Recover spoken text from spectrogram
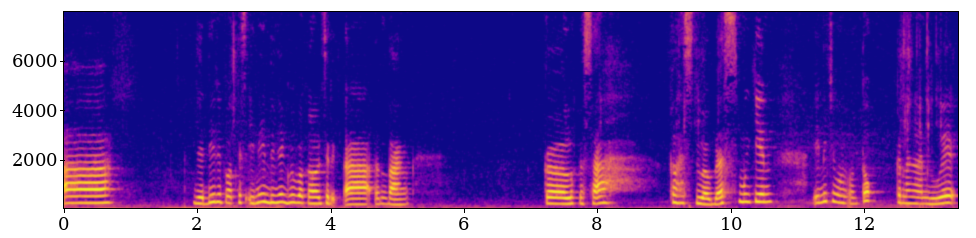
Uh, jadi di podcast ini intinya gue bakal cerita tentang keluh kesah kelas 12 mungkin. Ini cuma untuk kenangan gue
